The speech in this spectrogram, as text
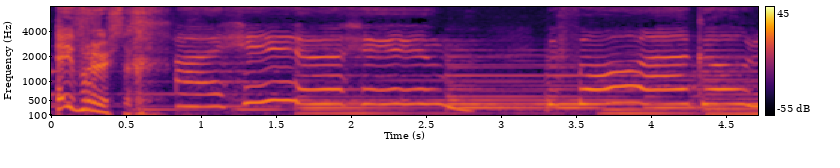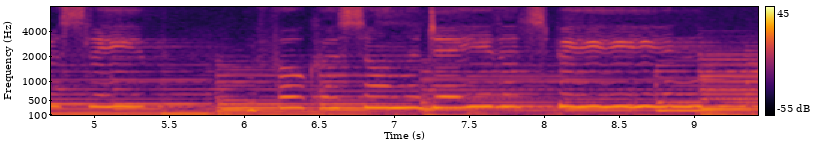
Even rustig. I hear him before I go to sleep. And focus on the day that's been.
